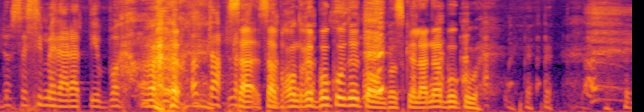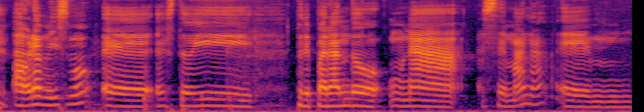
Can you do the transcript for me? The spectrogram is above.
No sé si me dará tiempo. ça, ça prendrait beaucoup de temps parce qu'elle en a beaucoup. Ahora mismo eh, estoy preparando una semana eh,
